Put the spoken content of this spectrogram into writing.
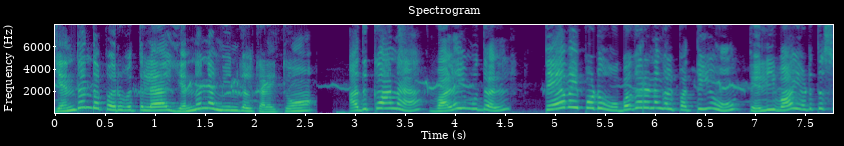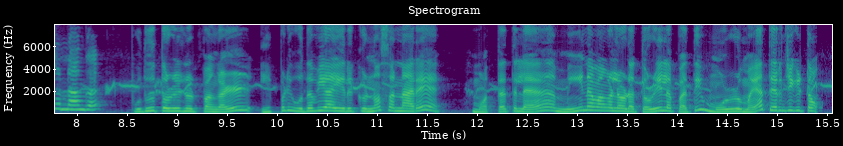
எந்தெந்த பருவத்துல என்னென்ன மீன்கள் கிடைக்கும்? அதுக்கான வலை முதல் தேவைப்படும் உபகரணங்கள் பத்தியும் தெளிவா எடுத்து சொன்னாங்க. புது தொழில்நுட்பங்கள் எப்படி உதவியா இருக்குன்னு சொன்னாரே. மொத்தத்துல மீனவங்களோட தொழிலை பத்தி முழுமையா தெரிஞ்சுக்கிட்டோம்.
